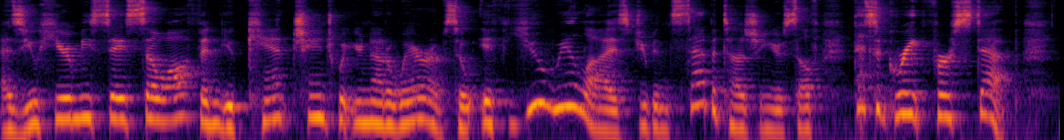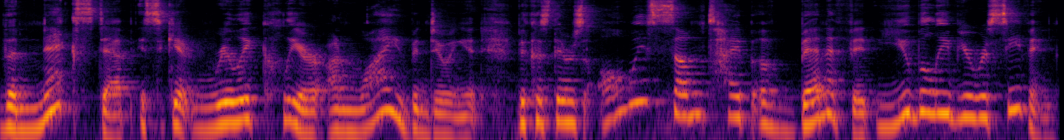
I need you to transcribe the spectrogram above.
As you hear me say so often, you can't change what you're not aware of. So if you realized you've been sabotaging yourself, that's a great first step. The next step is to get really clear on why you've been doing it because there's always some type of benefit you believe you're receiving.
